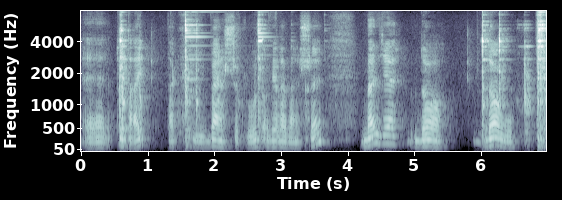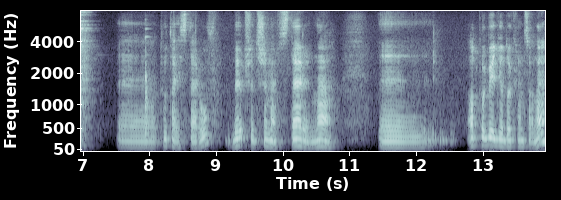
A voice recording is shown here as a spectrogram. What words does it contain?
E, tutaj taki węższy klucz, o wiele węższy, będzie do dołu e, tutaj sterów, by przytrzymać stery na e, odpowiednio dokręcone,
